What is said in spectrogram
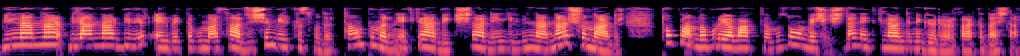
Bilinenler, bilenler bilir. Elbette bunlar sadece işin bir kısmıdır. Tanpınar'ın etkilendiği kişilerle ilgili bilinenler şunlardır. Toplamda buraya baktığımızda 15 kişiden etkilendiğini görüyoruz arkadaşlar.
